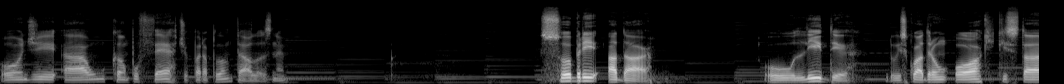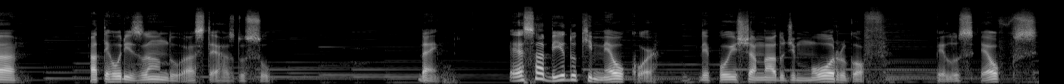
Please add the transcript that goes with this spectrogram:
onde há um campo fértil para plantá-las, né? Sobre Adar, o líder do esquadrão Orc que está aterrorizando as terras do sul. Bem, é sabido que Melkor, depois chamado de Morgoth pelos elfos,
